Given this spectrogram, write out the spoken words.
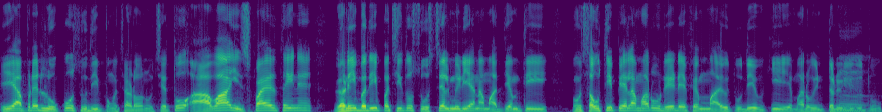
એ આપણે લોકો સુધી પહોંચાડવાનું છે. તો આવા ઇન્સ્પાયર થઈને ઘણી બધી પછી તો સોશિયલ મીડિયાના માધ્યમથી હું સૌથી પહેલાં મારું રેડ એફએમમાં આવ્યું હતું દેવકી એ મારું ઇન્ટરવ્યુ લીધું હતું.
